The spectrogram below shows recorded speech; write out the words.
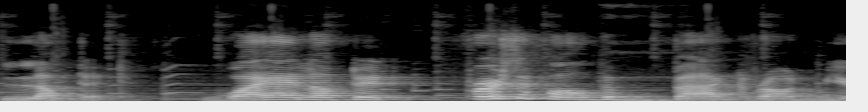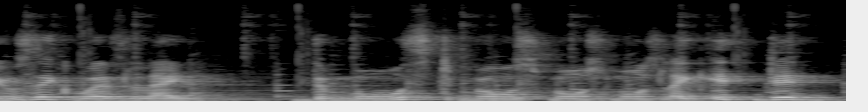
Loved it. Why I loved it? First of all, the background music was like the most, most, most, most like it did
